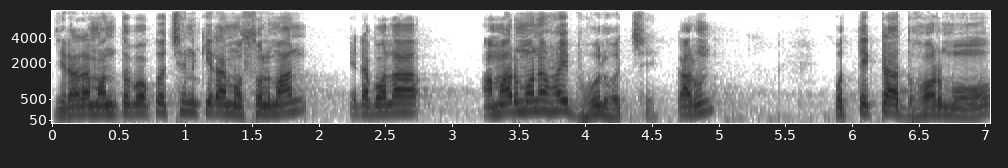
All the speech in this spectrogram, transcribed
যারা মন্তব্য করছেন কি এরা মুসলমান, এটা বলা আমার মনে হয় ভুল হচ্ছে। কারণ প্রত্যেকটা ধর্ম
